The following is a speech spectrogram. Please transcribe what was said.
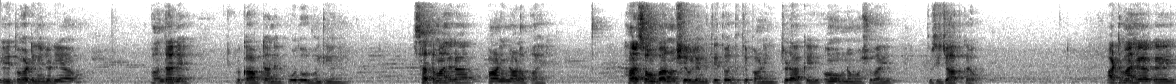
ਇਹ ਤੁਹਾਡੀਆਂ ਜਿਹੜੀਆਂ ਬਾਂਧਾਂ ਨੇ, ਰੁਕਾਵਟਾਂ ਨੇ, ਉਹ ਦੂਰ ਹੁੰਦੀਆਂ ਨੇ। ਸੱਤਵਾਂ ਹੈਗਾ ਪਾਣੀ ਨਾਲ ਉਪਾਏ। ਹਰ ਸੋਮਵਾਰ ਨੂੰ ਸ਼ਿਵਲਿੰਗ ਤੇ ਦੁੱਧ ਤੇ ਪਾਣੀ ਚੜਾ ਕੇ ਓਮ ਨਮੋ ਸ਼ਿਵਾਏ, ਤੁਸੀਂ ਜਾਪ ਕਰੋ। ਅੱਠਵਾਂ ਹੈਗਾ ਕਿ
